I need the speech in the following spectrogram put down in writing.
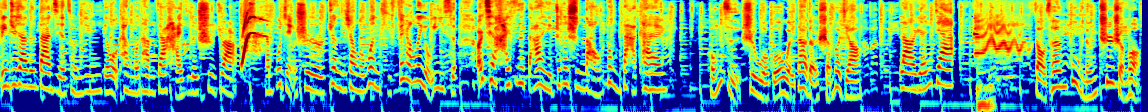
邻居家的大姐曾经给我看过他们家孩子的试卷，那不仅是卷子上的问题非常的有意思，而且孩子的答案也真的是脑洞大开。孔子是我国伟大的什么家？老人家。早餐不能吃什么？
